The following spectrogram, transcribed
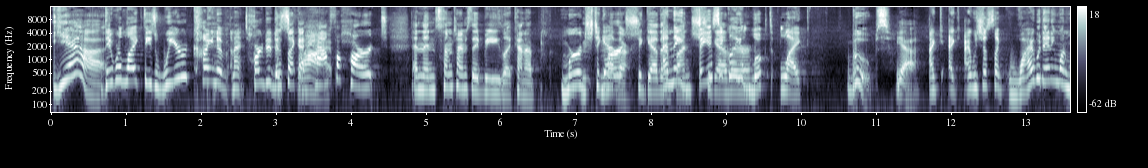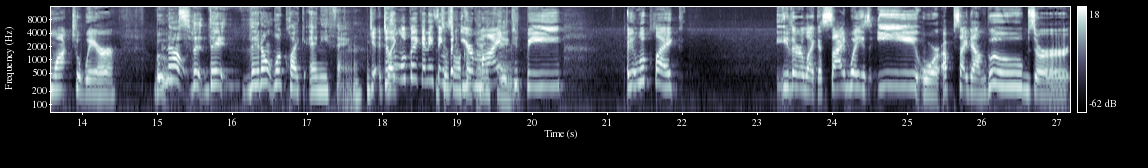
Yeah. They were like these weird kind of, and it's hard to describe. it's like a half a heart, and then sometimes they'd be like kind of merged together, merged together, and they basically together. looked like boobs. Yeah. I, I, I was just like, why would anyone want to wear boobs? No, th- they they don't look like anything. Yeah, it doesn't look like anything, but your like mind anything. could be. It looked like either like a sideways E or upside down boobs or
